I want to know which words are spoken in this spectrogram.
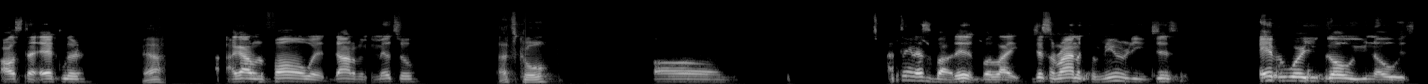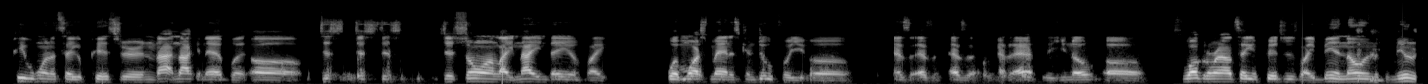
Austin Ekeler. Yeah. I got on the phone with Donovan Mitchell. That's cool. Um, I think that's about it. But like, just around the community, just everywhere you go, you know, it's people want to take a picture, and not knocking that, but uh, just just just just showing like night and day of like what March Madness can do for you, uh, as a, as a, as a as an athlete, you know, uh, just walking around taking pictures, like being known in the community.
